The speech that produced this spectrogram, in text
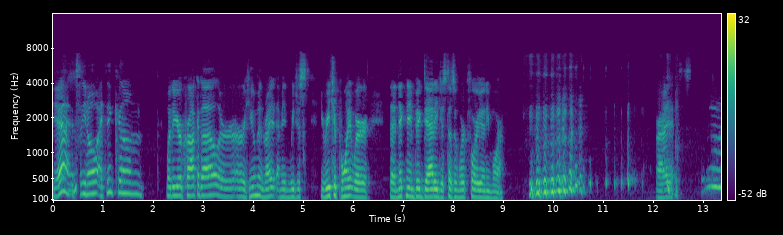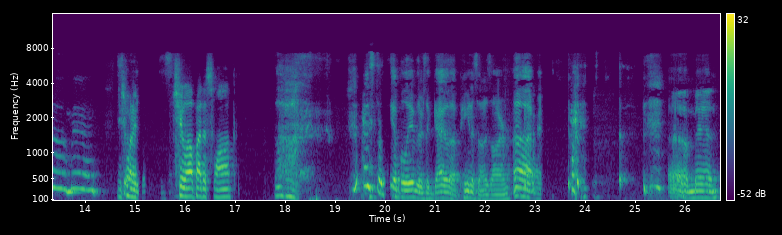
yeah, it's you know I think um, whether you're a crocodile or, or a human, right? I mean, we just you reach a point where the nickname Big Daddy just doesn't work for you anymore, right? Oh man. You just want to chill out by the swamp. I still can't believe there's a guy with a penis on his arm. Right. oh man.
